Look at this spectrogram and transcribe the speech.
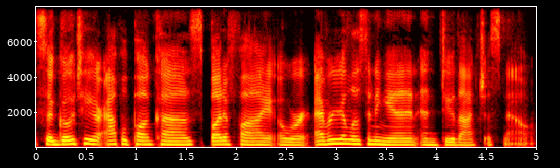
So go to your Apple Podcasts, Spotify, or wherever you're listening in and do that just now.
